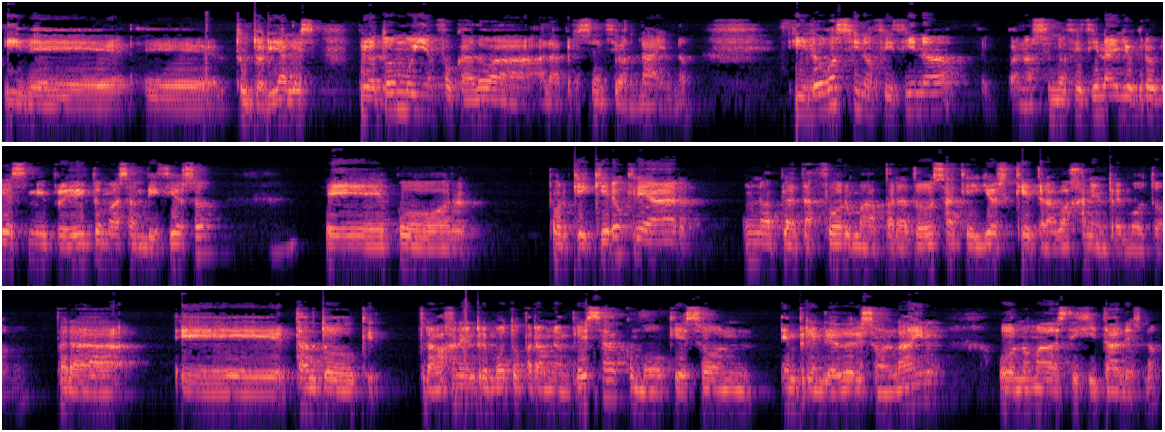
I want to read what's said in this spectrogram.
y de eh, tutoriales, pero todo muy enfocado a, la presencia online, ¿no? Y luego sin oficina, bueno, sin oficina yo creo que es mi proyecto más ambicioso eh, por, porque quiero crear una plataforma para todos aquellos que trabajan en remoto, ¿no? Para tanto que trabajan en remoto para una empresa como que son emprendedores online o nómadas digitales, ¿no?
